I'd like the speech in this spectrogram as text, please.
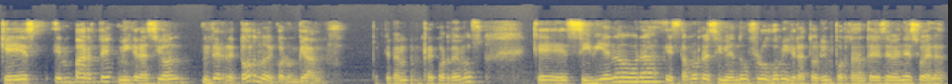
que es en parte migración de retorno de colombianos. Porque recordemos que si bien ahora estamos recibiendo un flujo migratorio importante desde Venezuela,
